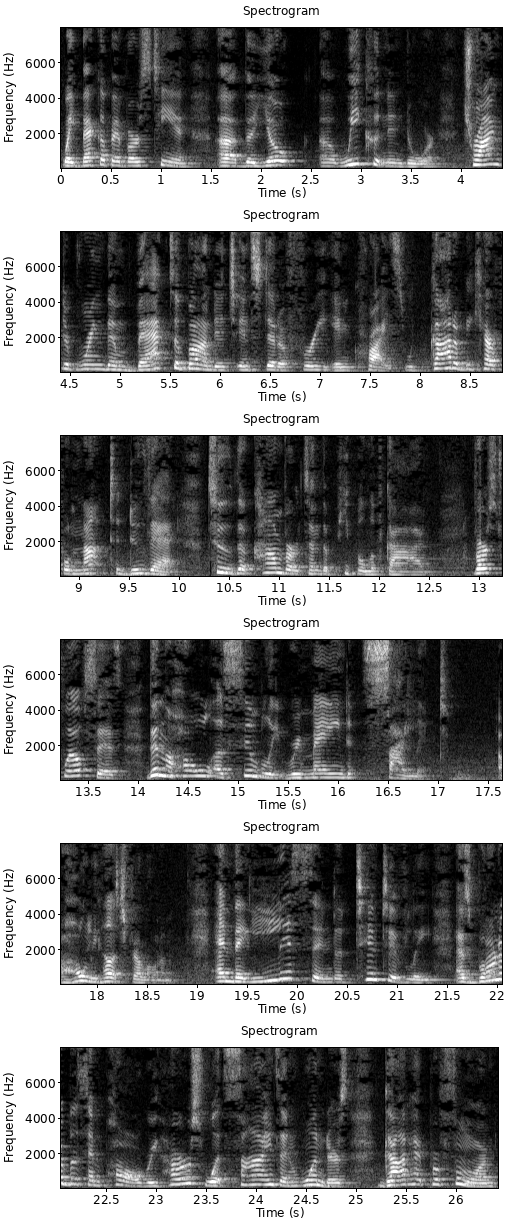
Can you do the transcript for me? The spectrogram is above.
Wait, back up at verse 10. Uh, the yoke uh, we couldn't endure, trying to bring them back to bondage instead of free in Christ. We've got to be careful not to do that to the converts and the people of God. Verse 12 says, Then the whole assembly remained silent. A holy hush fell on them. And they listened attentively as Barnabas and Paul rehearsed what signs and wonders God had performed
